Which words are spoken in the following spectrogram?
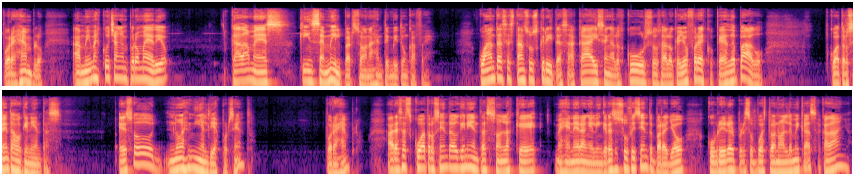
Por ejemplo, a mí me escuchan en promedio cada mes 15 mil personas en Te Invito a un Café. ¿Cuántas están suscritas a Kaizen, a los cursos, a lo que yo ofrezco, que es de pago? 400 o 500. Eso no es ni el 10%, por ejemplo. Ahora, esas 400 o 500 son las que me generan el ingreso suficiente para yo cubrir el presupuesto anual de mi casa cada año.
